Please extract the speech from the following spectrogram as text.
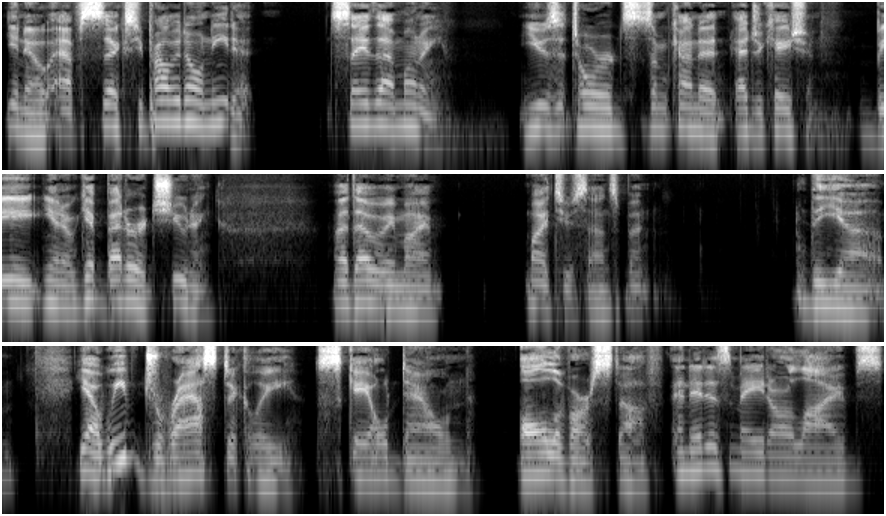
you know, F6, you probably don't need it. Save that money. Use it towards some kind of education. Be, you know, get better at shooting. Uh, that would be my my two cents. But the uh, yeah, we've drastically scaled down all of our stuff, and it has made our lives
